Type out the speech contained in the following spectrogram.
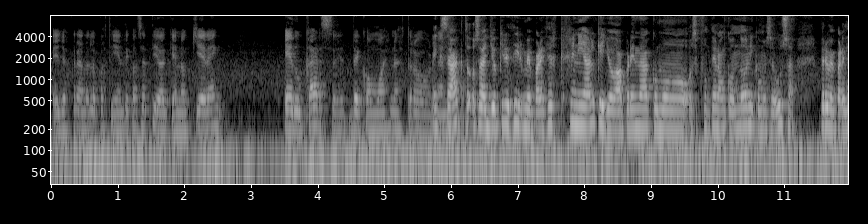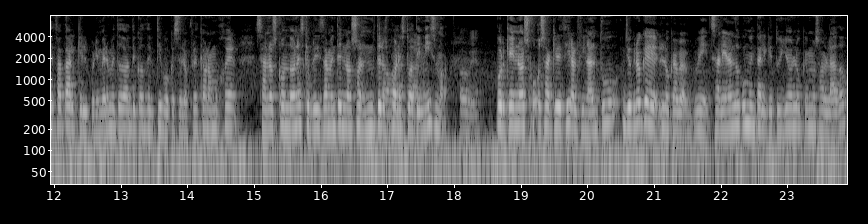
ellos creando la pastilla anticonceptiva que no quieren educarse de cómo es nuestro organismo. Exacto, o sea, yo quiero decir, me parece genial que yo aprenda cómo funciona un condón y cómo se usa, pero me parece fatal que el primer método anticonceptivo que se le ofrezca a una mujer sean los condones que precisamente no son no te los pones tú a ti misma, Obvio. porque no es, o sea, quiero decir, al final tú, yo creo que lo que salía en el documental y que tú y yo lo que hemos hablado,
